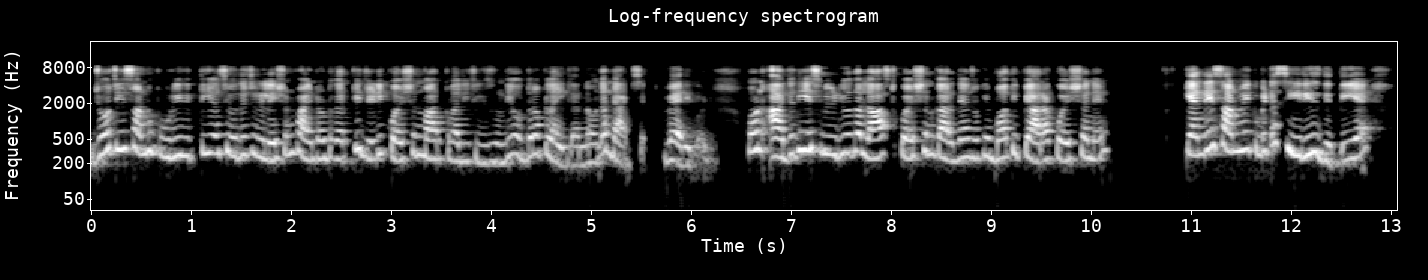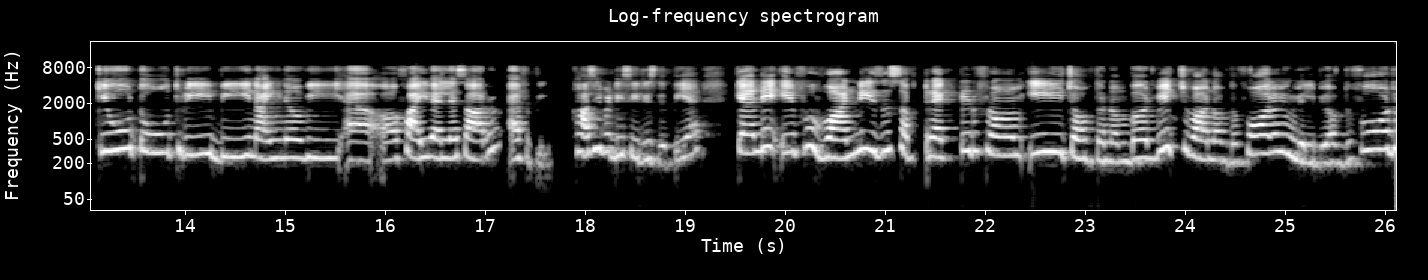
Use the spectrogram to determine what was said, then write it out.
ਜੋ ਚੀਜ਼ ਸਾਨੂੰ ਪੂਰੀ ਦਿੱਤੀ, ਅਸੀਂ ਉਹਦੇ ਚ ਰਿਲੇਸ਼ਨ ਫਾਈਂਡ ਆਊਟ ਕਰਕੇ ਜਿਹੜੀ ਕੁਐਸਚਨ ਮਾਰਕ ਵਾਲੀ ਚੀਜ਼ ਹੁੰਦੀ ਹੈ, ਉਧਰ ਅਪਲਾਈ ਕਰਨਾ ਹੁੰਦਾ ਦੈਟਸ ਇਟ ਵੈਰੀ ਗੁੱਡ ਹੁਣ ਅੱਜ ਦੀ ਇਸ ਵੀਡੀਓ ਦਾ ਲਾਸਟ ਕੁਐਸਚਨ ਕਰਦੇ ਹਾਂ, ਜੋ ਕਿ ਬਹੁਤ ਹੀ ਪਿਆਰਾ ਕੁਐਸਚਨ ਹੈ। ਕਹਿੰਦੇ ਸਾਨੂੰ ਇੱਕ ਬੇਟਾ ਸੀਰੀਜ਼ ਦਿੱਤੀ ਹੈ Q2 3B 9V 5 LSR FP ਖਾਸੀ ਵੱਡੀ ਸੀਰੀਜ਼ ਦਿੱਤੀ ਹੈ। ਕਹਿੰਦੇ if one is subtracted from each of the number which one of the following will be of the fourth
